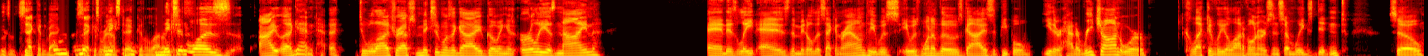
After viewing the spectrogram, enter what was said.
was a second back, second round Mixon- pick in a lot. Mixon was, I again, I do a lot of drafts. Mixon was a guy going as early as nine and as late as the middle of the second round. He was, it was one of those guys that people either had to reach on or collectively a lot of owners in some leagues didn't. So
